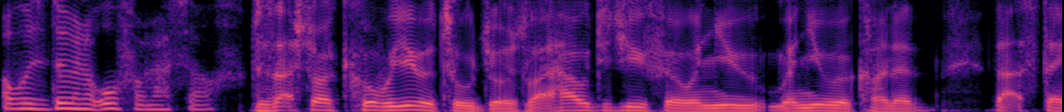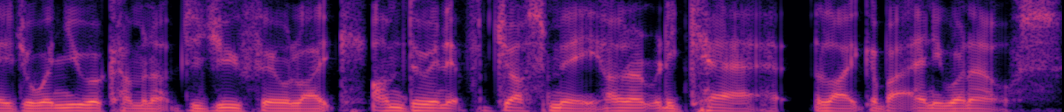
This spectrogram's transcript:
I was doing it all for myself. Does that strike a chord with you at all, George? Like, how did you feel when you when you were kind of that stage, or when you were coming up? Did you feel like I'm doing it for just me? I don't really care like about anyone else.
